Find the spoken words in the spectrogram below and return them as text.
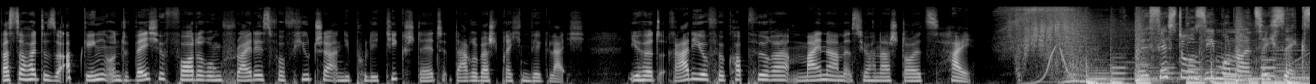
Was da heute so abging und welche Forderung Fridays for Future an die Politik stellt, darüber sprechen wir gleich. Ihr hört Radio für Kopfhörer. Mein Name ist Johanna Stolz. Hi. Mephisto 976,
